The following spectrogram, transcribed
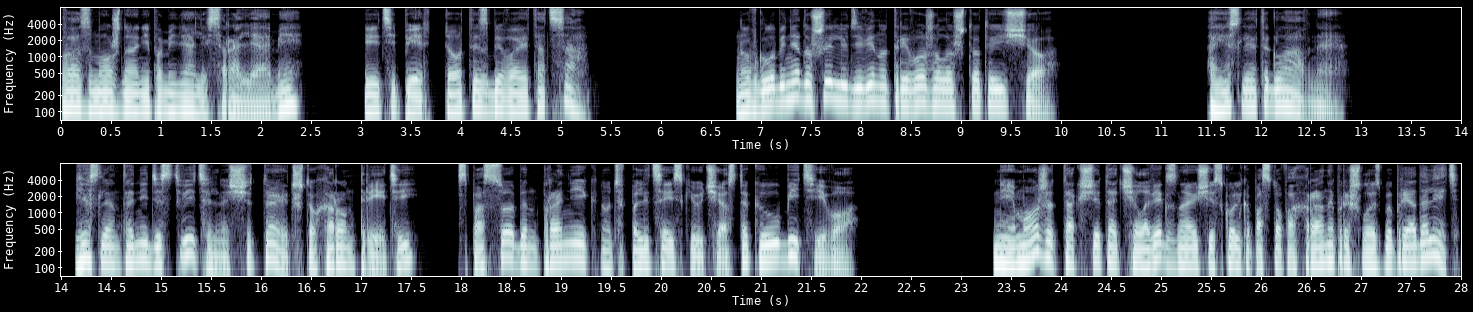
Возможно, они поменялись ролями, и теперь тот избивает отца. Но в глубине души Людивину тревожило что-то еще. А если это главное? Если Антони действительно считает, что Харон Третий способен проникнуть в полицейский участок и убить его? Не может так считать человек, знающий, сколько постов охраны пришлось бы преодолеть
